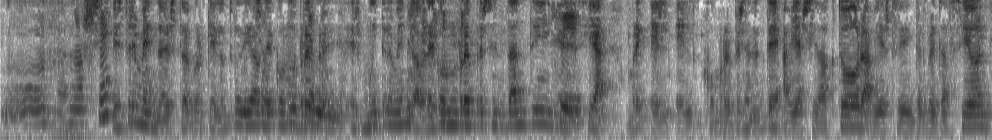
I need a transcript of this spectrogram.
Mm, Claro. No sé. Es tremendo esto, porque el otro día Mucho, hablé con un repre- es muy tremendo, hablé Sí. con un representante y Sí. me decía, hombre, él, él como representante había sido actor, había estudiado interpretación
